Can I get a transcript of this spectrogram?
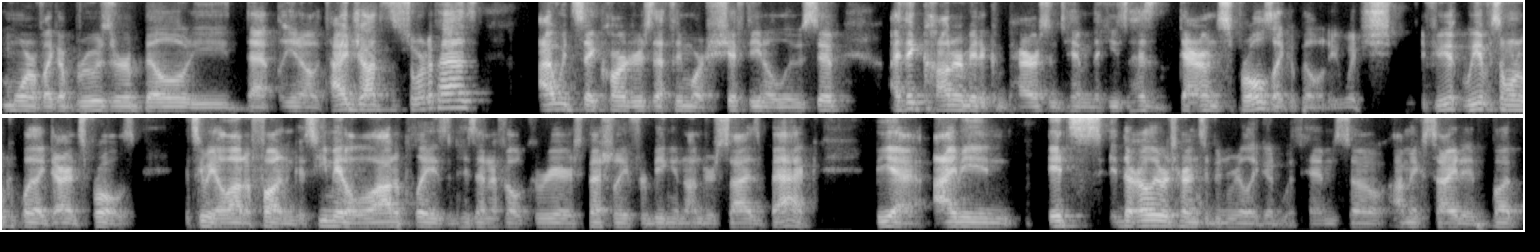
more of like a bruiser ability that, you know, Ty Johnson sort of has. I would say Carter is definitely more shifty and elusive. I think Connor made a comparison to him that he has Darren Sproles like ability, which if you, we have someone who can play like Darren Sproles, it's gonna be a lot of fun because he made a lot of plays in his NFL career, especially for being an undersized back. But yeah, I mean, it's the early returns have been really good with him, so I'm excited. But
